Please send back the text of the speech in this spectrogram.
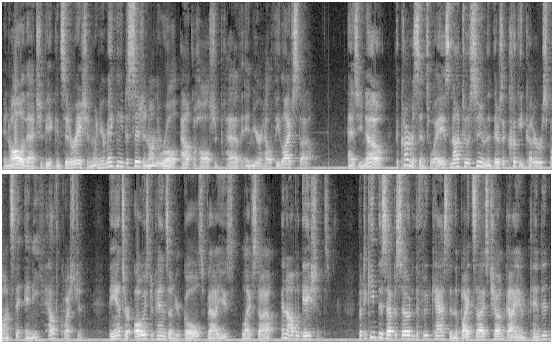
And all of that should be a consideration when you're making a decision on the role alcohol should have in your healthy lifestyle. As you know, the Karma Sense way is not to assume that there's a cookie cutter response to any health question. The answer always depends on your goals, values, lifestyle, and obligations. But to keep this episode of the Foodcast in the bite sized chunk I intended,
